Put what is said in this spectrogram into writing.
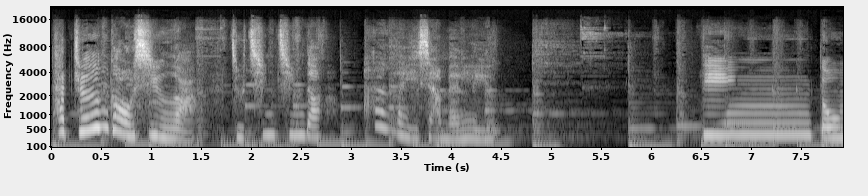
他真高兴啊，就轻轻地按了一下门铃。叮咚！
